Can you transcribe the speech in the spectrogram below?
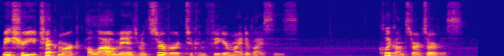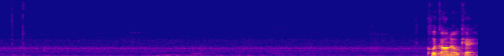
Make sure you checkmark Allow Management Server to configure my devices. Click on Start Service. Click on OK.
